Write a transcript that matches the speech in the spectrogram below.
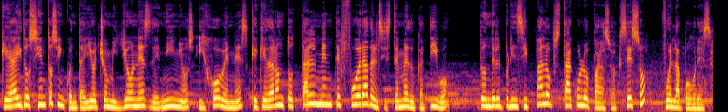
que hay 258 millones de niños y jóvenes que quedaron totalmente fuera del sistema educativo, donde el principal obstáculo para su acceso fue la pobreza.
